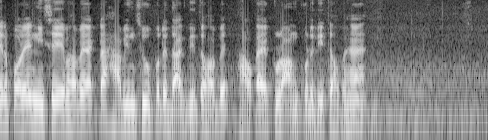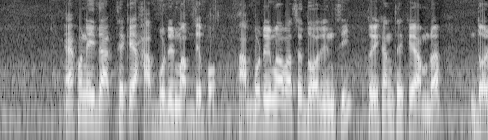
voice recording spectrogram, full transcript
এরপরে নিচে এভাবে একটা হাফ ইঞ্চি উপরে দাগ দিতে হবে। হালকা একটু রাউন্ড করে দিতে হবে হ্যাঁ? এখন এই দাগ থেকে হাফ বডির মাপ দেব। হাফ বডির মাপ আছে দশ ইঞ্চি। তো এখান থেকে আমরা দশ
